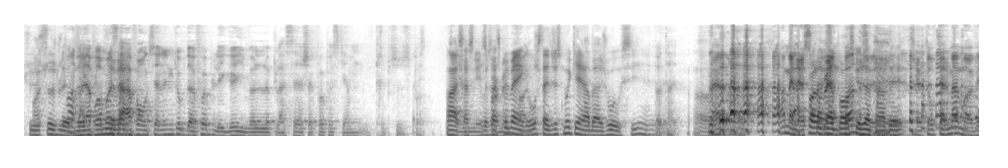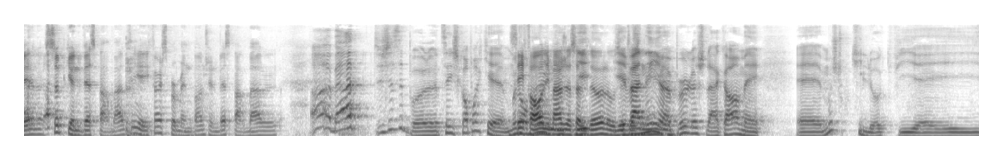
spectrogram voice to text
C'est Ouais. juste ça je le dis. Après moi, ça a fonctionné une couple de fois, puis les gars, ils veulent le placer à chaque fois parce qu'ils aiment triper sur le spot. Ouais, ça, se ça se peut bien gros. C'était juste moi qui rabat joie aussi. Peut-être. Ah, ouais. Ah, mais le la Superman réponse Punch, que je, j'attendais. je le trouve tellement mauvais. Là. Ça, puis qu'il y a une veste par balle. Tu sais, il fait un Superman Punch, une veste par balle. Ah, ben, att- je sais pas, là. Tu sais, je comprends que. moi C'est fort, l'image de soldat, il- là, aux Il est vanné un peu, là, je suis d'accord, mais. euh, moi, je trouve qu'il look, puis. euh,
